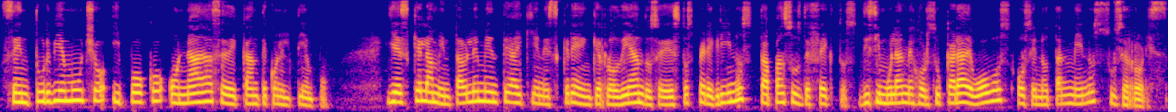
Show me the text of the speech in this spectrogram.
se enturbie mucho y poco o nada se decante con el tiempo. Y es que lamentablemente hay quienes creen que rodeándose de estos peregrinos tapan sus defectos, disimulan mejor su cara de bobos o se notan menos sus errores.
